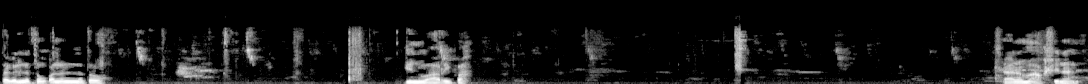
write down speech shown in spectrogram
Tagal na tong kanal na to. January pa. Sana ma-actionan.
